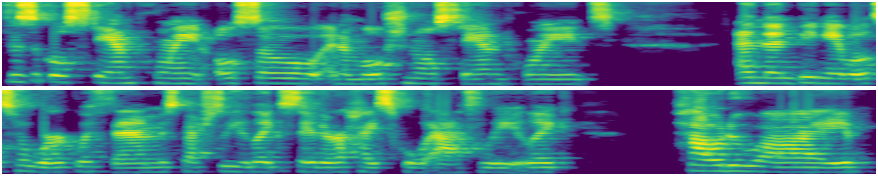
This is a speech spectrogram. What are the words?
physical standpoint, also an emotional standpoint, and then being able to work with them, especially like say they're a high school athlete, like how do I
